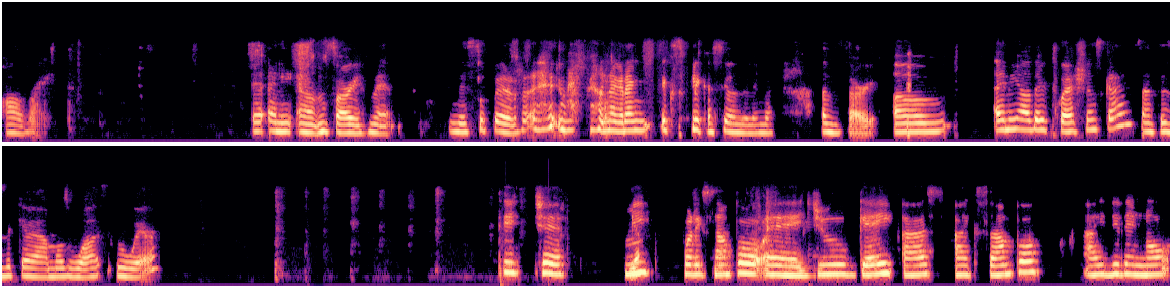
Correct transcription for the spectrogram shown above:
All right. Eh, any- I'm sorry, me, me super, me fue una gran explicación de lengua. I'm sorry. Um, any other questions, guys? Antes de que veamos what y where. Teacher, me, for example, uh, you gave us an example. I didn't know,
